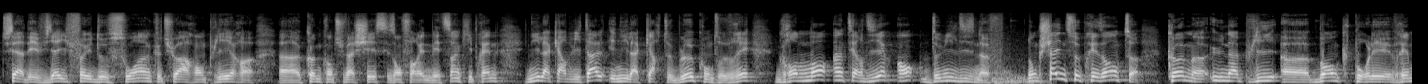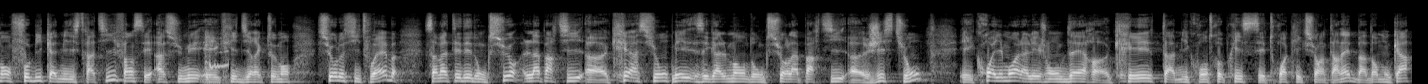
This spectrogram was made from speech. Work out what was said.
tu sais, à des vieilles feuilles de soins que tu as à remplir euh, comme quand tu vas chez ces enfoirés de médecins qui prennent ni la carte vitale et ni la carte bleue qu'on devrait grandement interdire en 2019. Donc Shine se présente comme une appli euh, banque pour les vraiment phobiques administratifs, hein, c'est assumé et écrit directement sur le site web. Ça va t'aider donc sur la partie euh, création mais également donc sur la partie gestion et croyez-moi la légendaire créer ta micro entreprise, c'est trois clics sur Internet. Bah, dans mon cas,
